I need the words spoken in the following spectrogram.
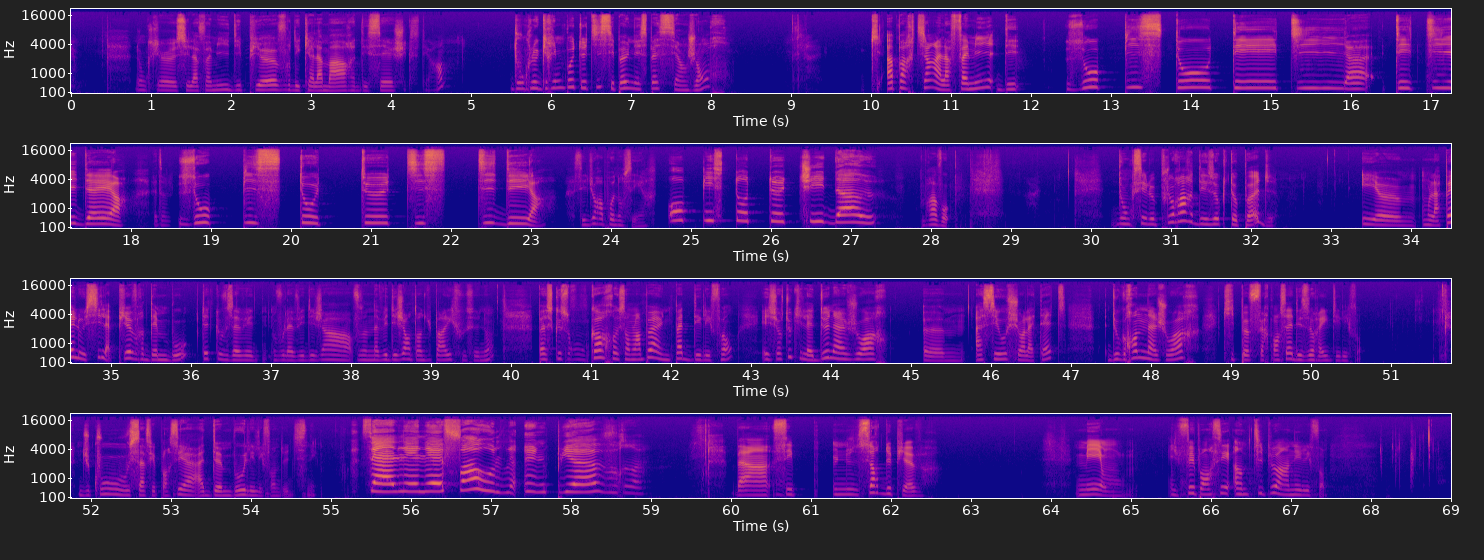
Donc euh, c'est la famille des pieuvres, des calamars, des sèches, etc. Donc le Grimpotetis, c'est pas une espèce, c'est un genre qui appartient à la famille des Zopistotetidae. Zopistotetidae. C'est dur à prononcer. Hein. Opistotetidae. Bravo. Donc c'est le plus rare des octopodes. Et euh, on l'appelle aussi la pieuvre d'Embo. Peut-être que vous, avez, vous, l'avez déjà, vous en avez déjà entendu parler sous ce nom. Parce que son corps ressemble un peu à une patte d'éléphant. Et surtout qu'il a deux nageoires euh, assez hauts sur la tête. De grandes nageoires qui peuvent faire penser à des oreilles d'éléphant. Du coup, ça fait penser à Dumbo, l'éléphant de Disney. C'est l'éléphant ou une pieuvre? Ben, c'est une sorte de pieuvre. Mais il fait penser un petit peu à un éléphant.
